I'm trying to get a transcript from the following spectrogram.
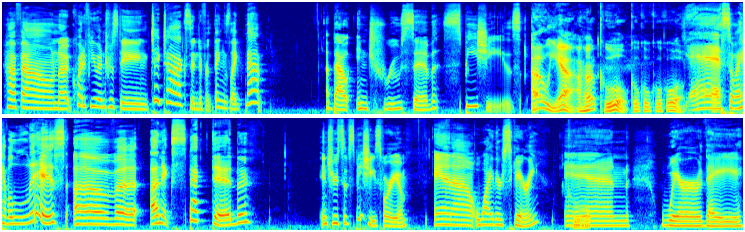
have found uh, quite a few interesting TikToks and different things like that. About intrusive species. Oh yeah. Uh huh. Cool. Cool. Cool. Cool. Cool. Yeah, so I have a list of uh, unexpected intrusive species for you and uh, why they're scary and where they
